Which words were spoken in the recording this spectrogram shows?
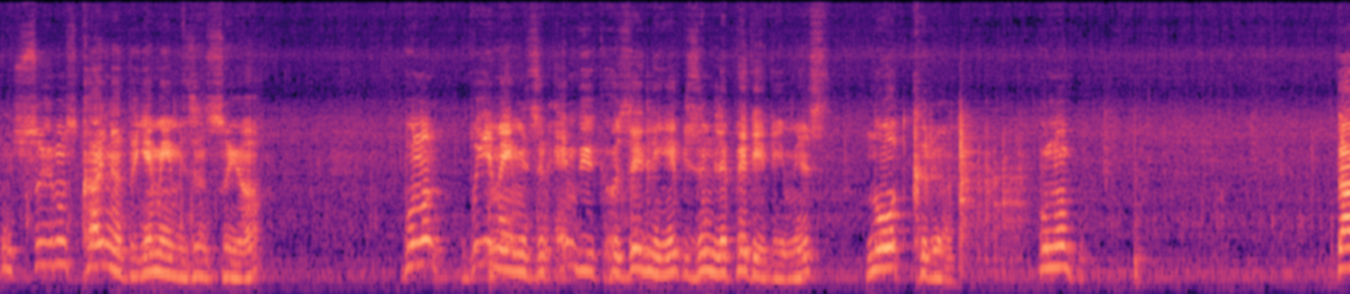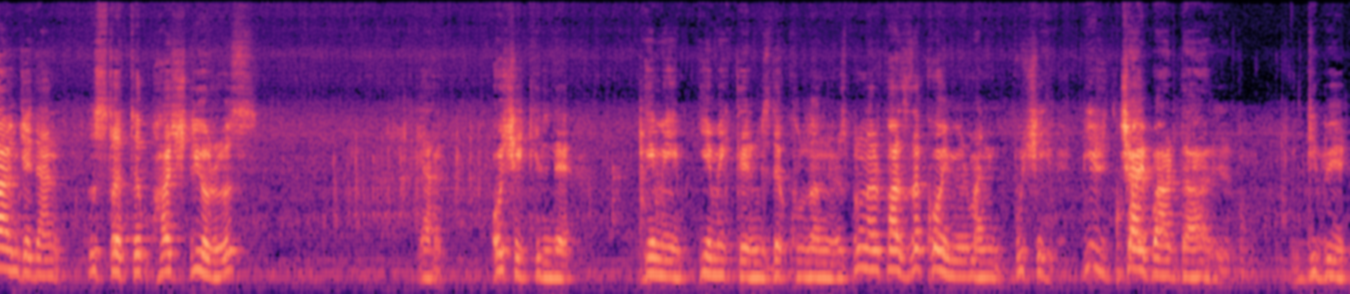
Şimdi suyumuz kaynadı, yemeğimizin suyu. Bunun bu yemeğimizin en büyük özelliği bizim lepe dediğimiz nohut kırığı. Bunu daha önceden ıslatıp haşlıyoruz. Yani o şekilde yemeği, yemeklerimizde kullanıyoruz. Bunları fazla koymuyorum. Hani bu şey bir çay bardağı gibi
